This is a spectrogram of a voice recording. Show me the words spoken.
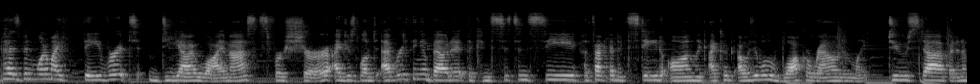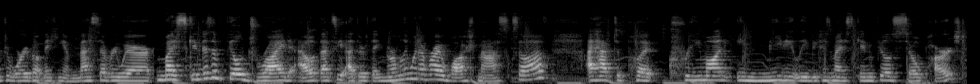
has been one of my favorite DIY masks for sure. I just loved everything about it. The consistency, the fact that it stayed on, like I could, I was able to walk around and like do stuff. I didn't have to worry about making a mess everywhere. My skin doesn't feel dried out. That's the other thing. Normally whenever I wash masks off, I have to put cream on immediately because my skin feels so parched.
